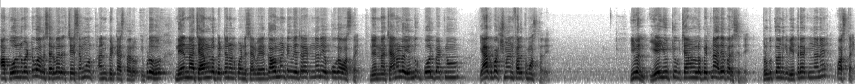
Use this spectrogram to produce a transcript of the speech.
ఆ పోల్ను బట్టి వాళ్ళు సర్వే చేసాము అని పెట్టేస్తారు. ఇప్పుడు నేను నా ఛానల్లో పెట్టాను అనుకోండి సర్వే గవర్నమెంట్కి వ్యతిరేకంగానే ఎక్కువగా వస్తాయి. నేను నా ఛానల్లో ఎందుకు పోల్ పెట్టను? ఏకపక్షమైన ఫలితం వస్తుంది. ఈవెన్ ఏ యూట్యూబ్ ఛానల్లో పెట్టినా అదే పరిస్థితి. ప్రభుత్వానికి వ్యతిరేకంగానే వస్తాయి.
